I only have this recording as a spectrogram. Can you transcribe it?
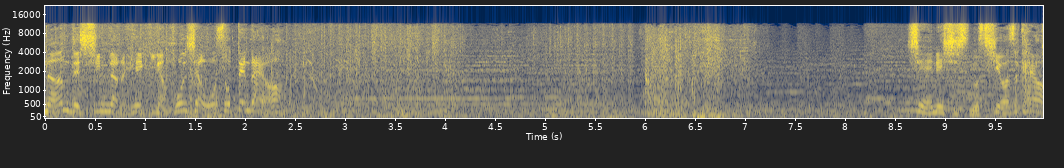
なんで神羅の兵器が本社を襲ってんだよジェネシスの仕業かよ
